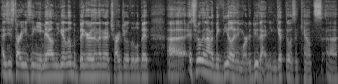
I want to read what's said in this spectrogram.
as you start using email and you get a little bit bigger, then they're going to charge you a little bit. Uh, it's really not a big deal anymore to do that. You can get those accounts, uh,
